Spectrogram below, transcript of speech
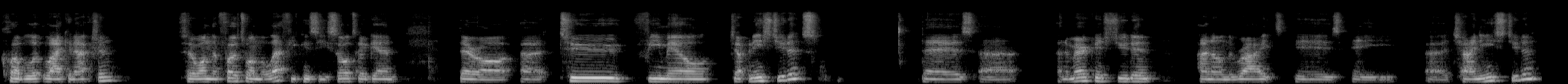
club looked like in action. So on the photo on the left, you can see Sota again. There are uh, two female Japanese students. There's uh, an American student, and on the right is a, a, Chinese student.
